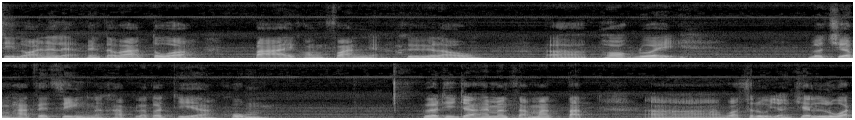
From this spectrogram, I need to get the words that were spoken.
สี่ร้อยนั่นแหละเพียงแต่ว่าตัวปลายของฟันเนี่ยคือเราเอพอกด้วยลวดเชื่อมฮาร์ดเซซิ่งนะครับแล้วก็เจียคม เพื่อที่จะให้มันสามารถตัดวัสดุอย่างเช่นลวด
